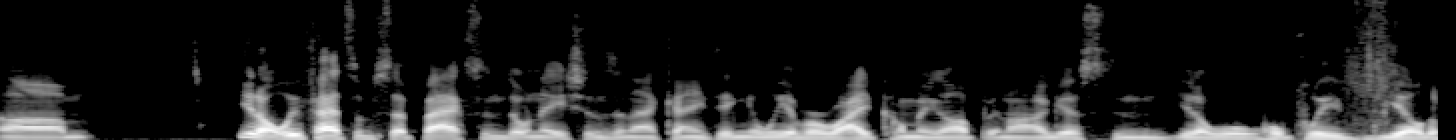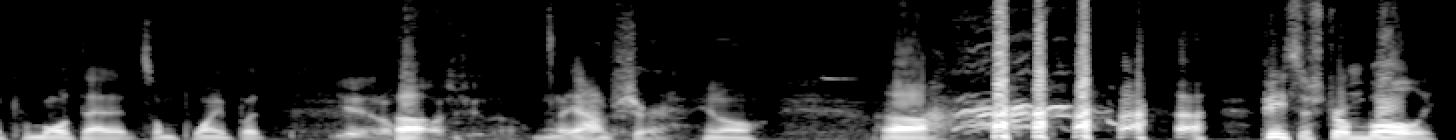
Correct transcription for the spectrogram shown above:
um, you know, we've had some setbacks and donations and that kind of thing, and we have a ride coming up in August, and you know, we'll hopefully be able to promote that at some point. But Yeah, it'll Uh, cost you, though. yeah, I'm sure, you know, uh, piece of Stromboli.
